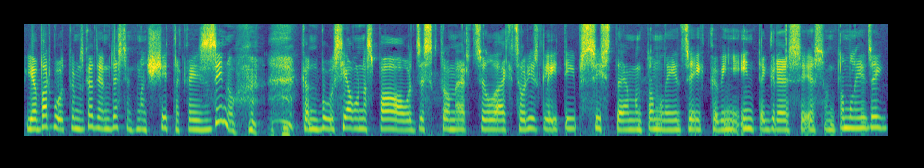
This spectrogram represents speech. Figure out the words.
Ja varbūt pirms gadiem desmit man šķita, ka es zinu, ka būs jaunas paudzes, tomēr cilvēki caur izglītības sistēmu un tam līdzīgi, ka viņi integrēsies un tam līdzīgi.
